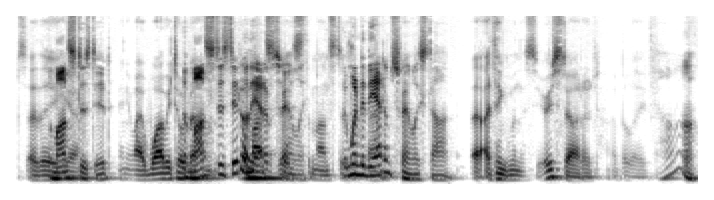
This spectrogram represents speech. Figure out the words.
So The you go. Munsters did. Anyway, why are we talking The Munsters did or the, Addams family? The Munsters. When did the Uh, Addams family start? I think when the series started, I believe. Oh,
